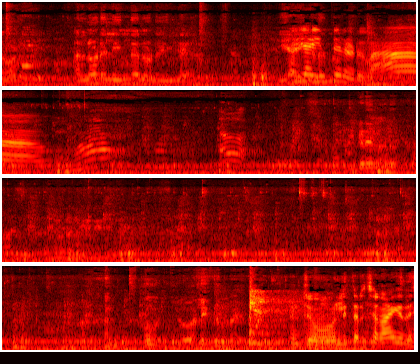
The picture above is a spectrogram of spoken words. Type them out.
ನೋಡು. ಅಲ್ಲಿ ನೋಡಿ ಇಲ್ಲಿ ಹಿಂದೆ ನೋಡು ಹಿಂದೆ. ಹಿಂದೆ ನೋಡು. ಈ ಕಡೆ ನೋಡು. ಜೋಲಿ ತರ ಚೆನ್ನಾಗಿದೆ.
